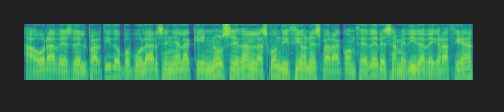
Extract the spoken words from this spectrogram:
ahora desde el Partido Popular señala que no se dan las condiciones para conceder esa medida de gracia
